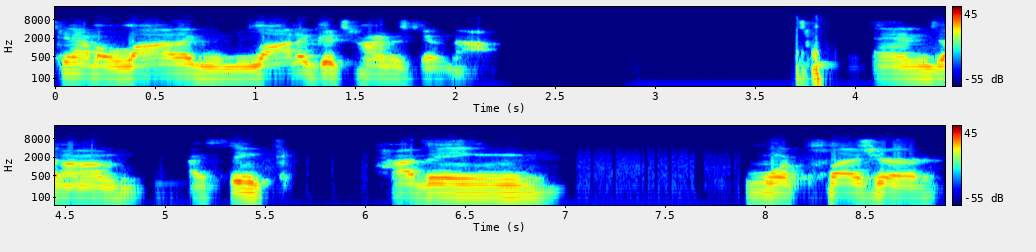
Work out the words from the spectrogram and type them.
can have a lot of lot of good times doing that. And um, I think having more pleasure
